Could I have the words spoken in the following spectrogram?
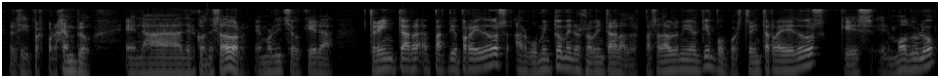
Es decir, pues por ejemplo, en la del condensador hemos dicho que era 30 partido por raíz 2, argumento menos 90 grados. Pasado el dominio del tiempo, pues 30 raíz 2, que es el módulo,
